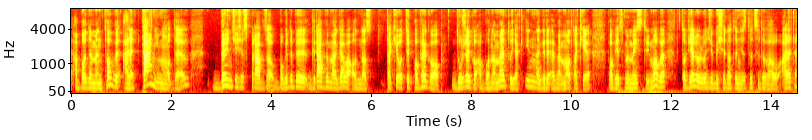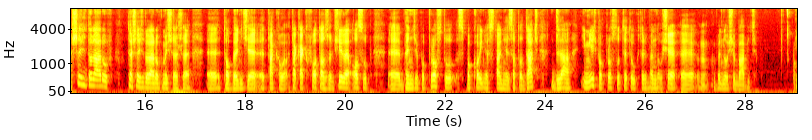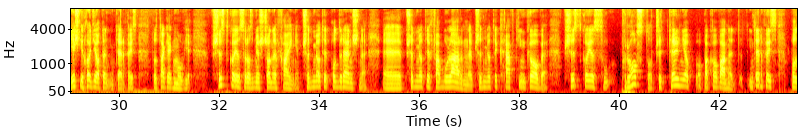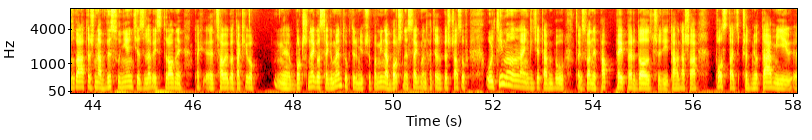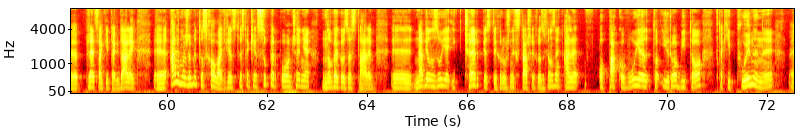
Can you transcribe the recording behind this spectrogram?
abonamentowy, ale tani model będzie się sprawdzał, bo gdyby gra wymagała od nas takiego typowego, dużego abonamentu, jak inne gry MMO, takie powiedzmy mainstreamowe, to wielu ludzi by się na to nie zdecydowało. Ale te 6 dolarów, te 6 dolarów myślę, że e, to będzie taka, taka kwota, że wiele osób e, będzie po prostu spokojnie w stanie za to dać dla i mieć po prostu tytuł, który będą się, e, będą się bawić. Jeśli chodzi o ten interfejs, to tak jak mówię, wszystko jest rozmieszczone fajnie. Przedmioty podręczne, przedmioty fabularne, przedmioty craftingowe, wszystko jest prosto, czytelnie opakowane. Interfejs pozwala też na wysunięcie z lewej strony tak, e, całego takiego E, bocznego segmentu, który mi przypomina boczny segment chociażby z czasów Ultima Online, gdzie tam był tak zwany paper doll, czyli ta nasza postać z przedmiotami, e, plecak i tak dalej, ale możemy to schować, więc to jest takie super połączenie nowego ze starym. Nawiązuje i czerpie z tych różnych starszych rozwiązań, ale opakowuje to i robi to w taki płynny, e,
